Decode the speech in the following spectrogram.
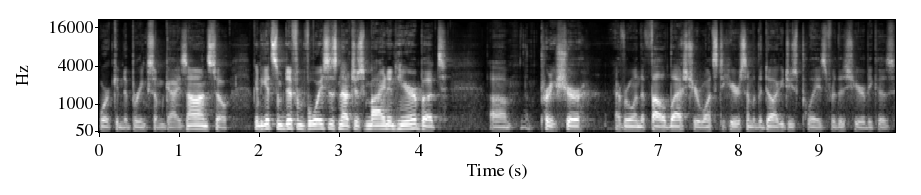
working to bring some guys on, so I'm going to get some different voices, not just mine in here, but um, I'm pretty sure everyone that followed last year wants to hear some of the doggy juice plays for this year because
